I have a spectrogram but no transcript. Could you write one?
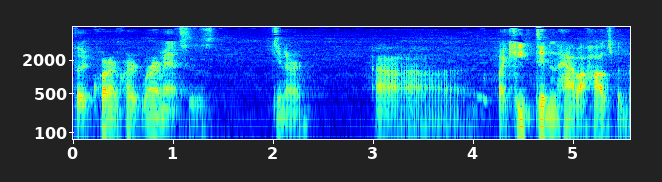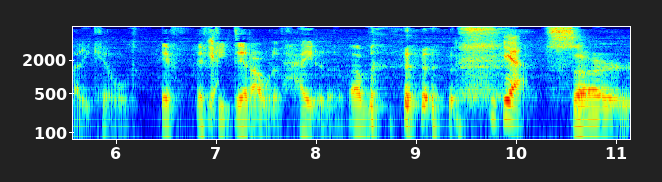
the quote unquote romance is, you know, uh, like he didn't have a husband that he killed. If if Yeah. she did, I would have hated it. Um, Yeah, so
